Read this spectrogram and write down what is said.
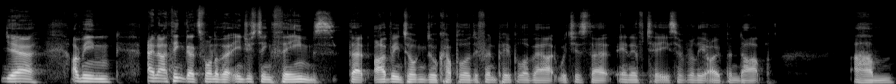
Yeah. I mean, and I think that's one of the interesting themes that I've been talking to a couple of different people about, which is that NFTs have really opened up um,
